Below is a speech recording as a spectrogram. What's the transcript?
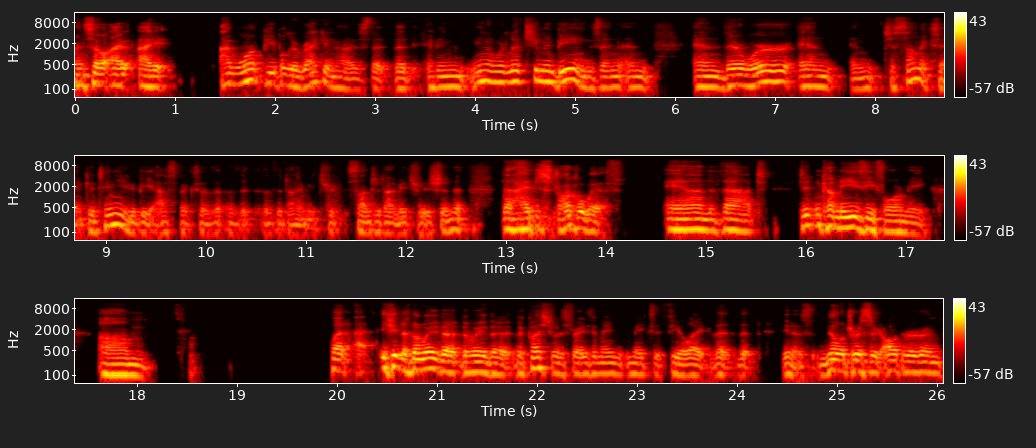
and so I, I I want people to recognize that that I mean, you know, we're lived human beings and and and there were and and to some extent continue to be aspects of the of the, of the Daime, Santo Daime tradition that that I had to struggle with and that didn't come easy for me. Um, but uh, you know the way the the way the, the question was phrased, it may, makes it feel like that that you know militaristic author and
